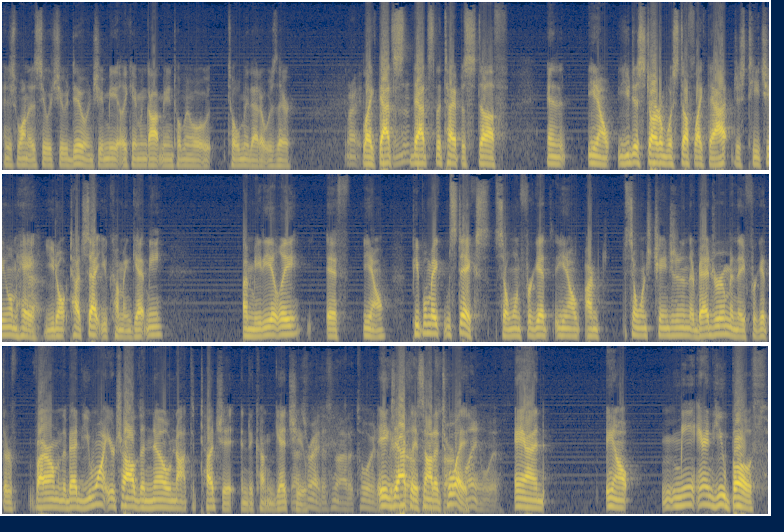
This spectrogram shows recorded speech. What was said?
and just wanted to see what she would do. And she immediately came and got me and told me what, told me that it was there. Right. Like that's mm-hmm. that's the type of stuff, and you know, you just start them with stuff like that, just teaching them, hey, Yeah. you don't touch that, you come and get me immediately. If you know, people make mistakes. Someone forget, you know, I'm someone's changing in their bedroom and they forget their firearm in the bed. You want your child to know not to touch it and to come get you. That's right. It's not a toy. To Exactly, it's not a toy. And you know, me and you both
